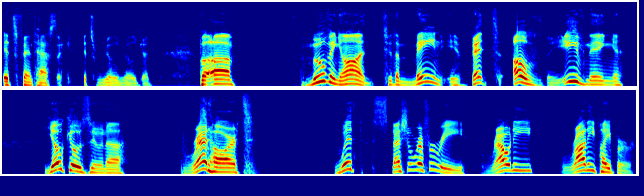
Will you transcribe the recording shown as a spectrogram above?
It's fantastic. It's really, really good. But um, moving on to the main event of the evening Yokozuna, Bret Hart, with special referee Rowdy Roddy Piper.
